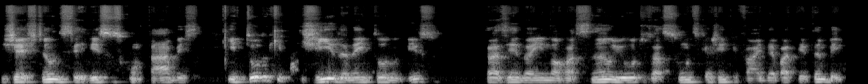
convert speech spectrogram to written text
gestão de serviços contábeis e tudo que gira né, em torno disso trazendo a inovação e outros assuntos que a gente vai debater também.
